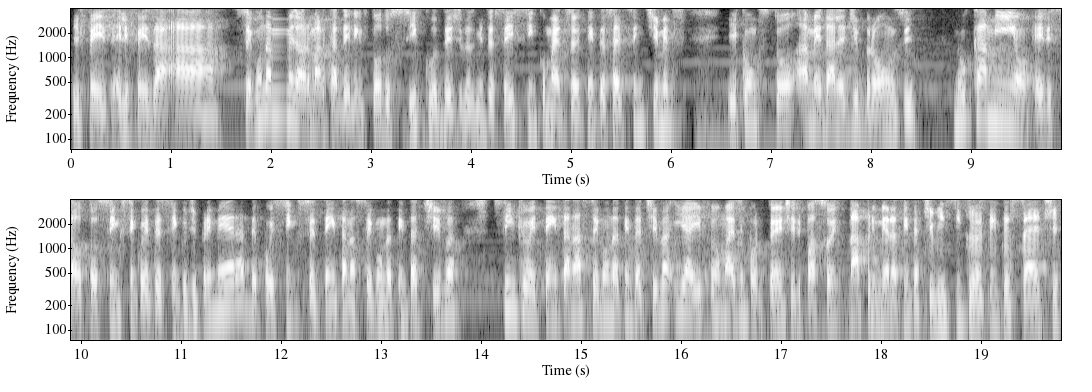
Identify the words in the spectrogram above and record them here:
e fez, ele fez a, a segunda melhor marca dele em todo o ciclo desde 2016, 5 metros e 87 centímetros, e conquistou a medalha de bronze. No caminho, ele saltou 5,55 de primeira, depois 5,70 na segunda tentativa, 5,80 na segunda tentativa, e aí foi o mais importante, ele passou na primeira tentativa em 5,87,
